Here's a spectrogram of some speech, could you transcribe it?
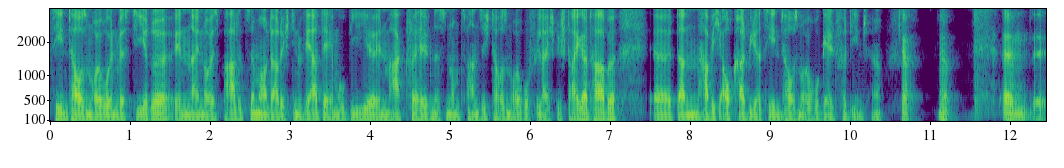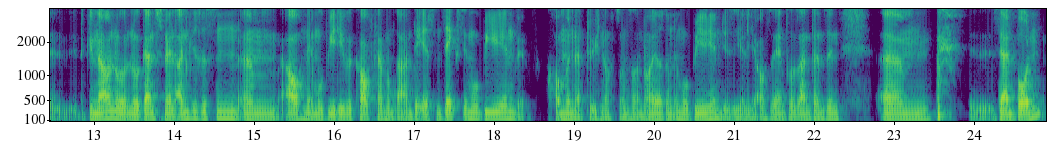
10.000 Euro investiere in ein neues Badezimmer und dadurch den Wert der Immobilie in Marktverhältnissen um 20.000 Euro vielleicht gesteigert habe, äh, dann habe ich auch gerade wieder 10.000 Euro Geld verdient. Ja, ja. ja. Ähm, äh, genau, nur, nur ganz schnell angerissen, ähm, auch eine Immobilie, die wir gekauft haben im Rahmen der ersten sechs Immobilien. Wir kommen natürlich noch zu unseren neueren Immobilien, die sicherlich auch sehr interessant dann sind. Ähm, ist ja in Bonn.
